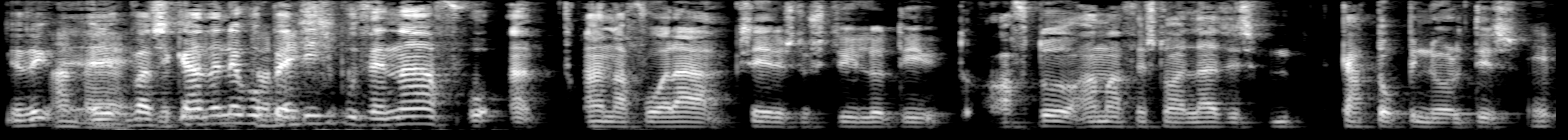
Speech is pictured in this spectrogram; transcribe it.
Δηλαδή, ναι, ε, βασικά δεν έχω πετύχει έχει... πουθενά αναφορά, ξέρεις, του στυλ ότι αυτό άμα θες το αλλάζεις κατόπιν εορτής. Ε,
